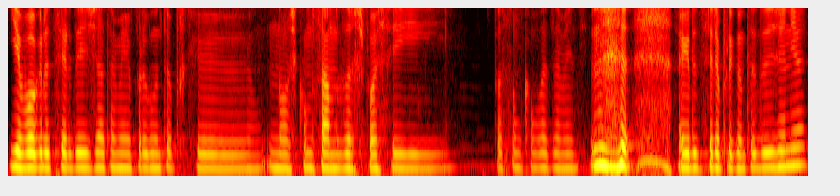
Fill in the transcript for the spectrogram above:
E eu vou agradecer desde já também a pergunta, porque nós começámos a resposta e passou-me completamente. agradecer a pergunta do Júnior.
